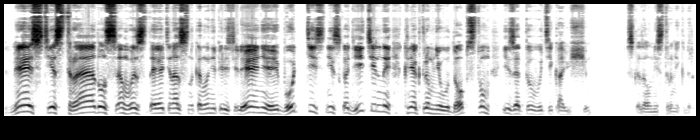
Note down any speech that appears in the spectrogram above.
Вместе с Трэддлсом вы сдаете нас накануне переселения и будьте снисходительны к некоторым неудобствам из этого вытекающим, — сказал мистер Микбер.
